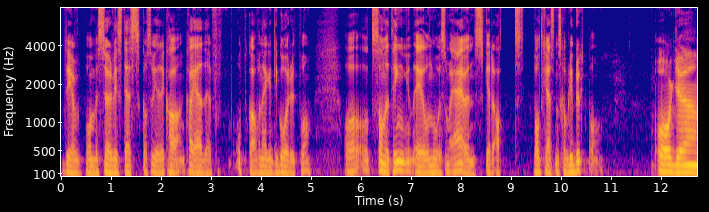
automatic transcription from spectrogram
driver på med servicedesk osv. Hva, hva er det oppgaven egentlig går ut på? Og, og, sånne ting er jo noe som jeg ønsker at podkasten skal bli brukt på. Og, eh,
